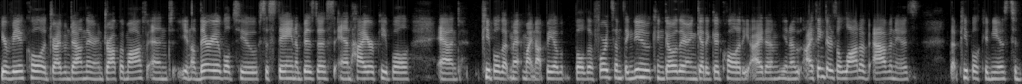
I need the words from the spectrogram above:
your vehicle and drive them down there and drop them off. And, you know, they're able to sustain a business and hire people and people that might not be able to afford something new can go there and get a good quality item. You know, I think there's a lot of avenues that people can use to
